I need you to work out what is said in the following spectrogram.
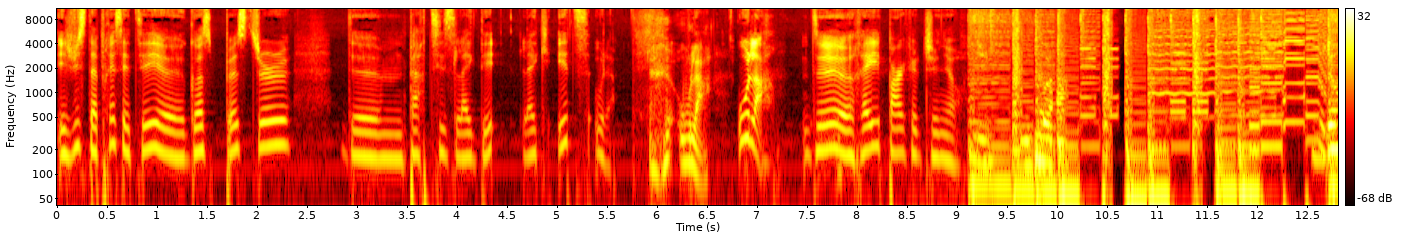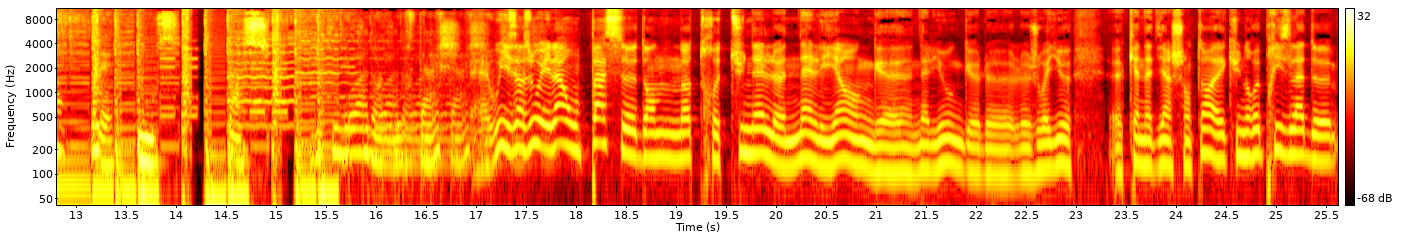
et juste après, c'était euh, Ghostbuster de um, Parties Like, Thi- like It. Oula. Oula. Oula. De Ray Parker Jr. Dans les. Euh, oui, Zinzou, et là on passe dans notre tunnel Neil Young, euh, Neil Young, le, joyeux euh, Canadien chantant, avec une reprise là de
